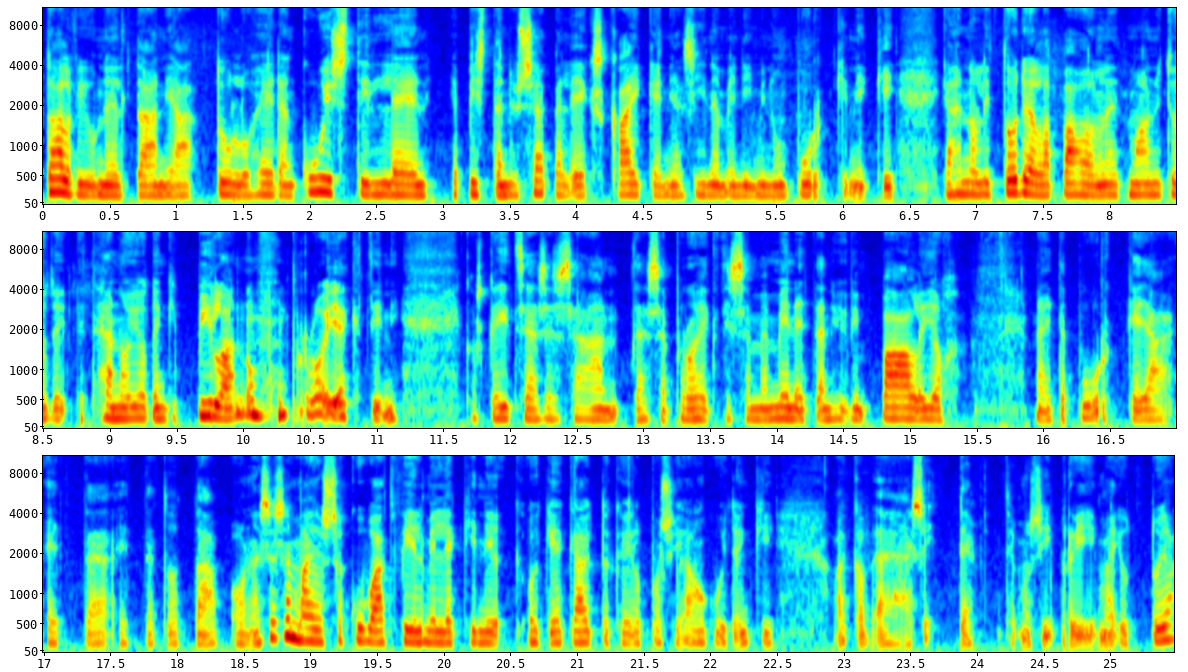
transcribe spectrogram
talviuneltaan ja tullut heidän kuistilleen ja pistänyt säpäleeksi kaiken ja siinä meni minun purkkinikin. Ja hän oli todella pahoillinen, että, mä oon nyt joten, että hän on jotenkin pilannut mun projektini, koska itse asiassa tässä projektissa mä menetän hyvin paljon näitä purkkeja, että, että tota, onhan se sama, jos sä kuvaat filmillekin, niin oikein käyttökelpoisia on kuitenkin aika vähän sitten, semmoisia priimajuttuja.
